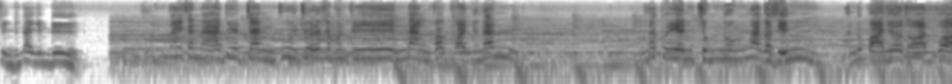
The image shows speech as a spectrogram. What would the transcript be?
สิ่งที่น่ายินดี ในขณะที่ท่านผู้ช่วยรัฐมนตรีนั่งพักผ่อนอยู่นั้น นักเรียนชุมนุมนาฏศิลป์อนุบาลยศธรก็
